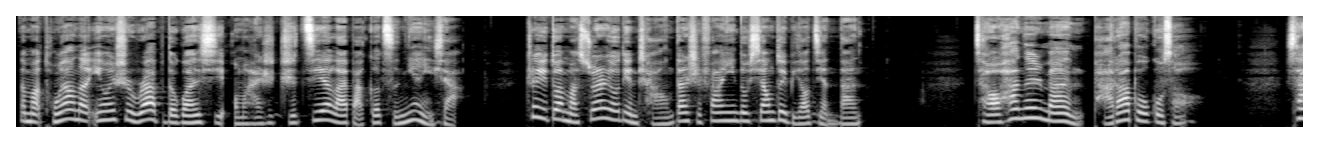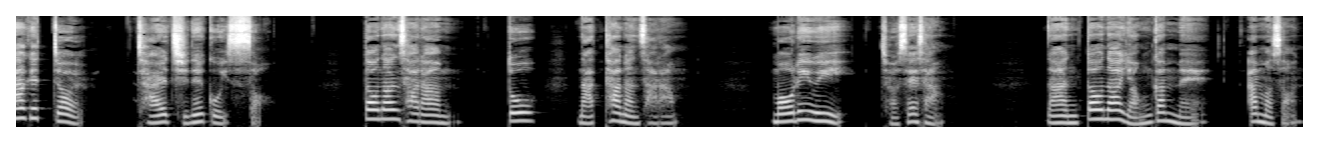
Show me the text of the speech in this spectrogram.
那么同样的，因为是 rap 的关系，我们还是直接来把歌词念一下。这一段嘛，虽然有点长，但是发音都相对比较简单。저하늘만바라보고서사계절잘지내고있어떠난사람또나타난사람머리위저세상난떠나영감매 Amazon，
